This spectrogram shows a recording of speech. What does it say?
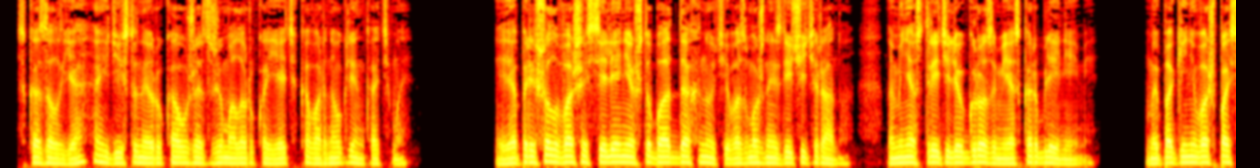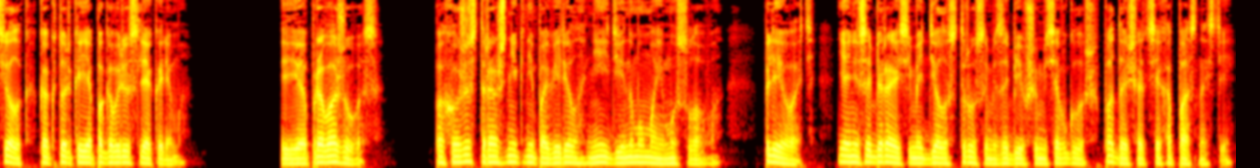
— сказал я, а единственная рука уже сжимала рукоять коварного клинка тьмы. «Я пришел в ваше селение, чтобы отдохнуть и, возможно, излечить рану, но меня встретили угрозами и оскорблениями. Мы покинем ваш поселок, как только я поговорю с лекарем. Я провожу вас». Похоже, стражник не поверил ни единому моему слову. Плевать, я не собираюсь иметь дело с трусами, забившимися в глушь, подальше от всех опасностей.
